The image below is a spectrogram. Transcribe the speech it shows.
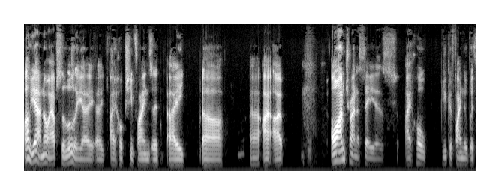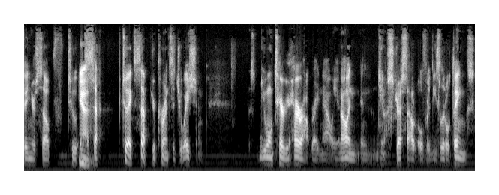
Oh yeah, no, absolutely. I I, I hope she finds it. I uh, uh I, I all I'm trying to say is I hope you could find it within yourself to Yeah. accept to accept your current situation. You won't tear your hair out right now, you know, and, and you know, stress out over these little things.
